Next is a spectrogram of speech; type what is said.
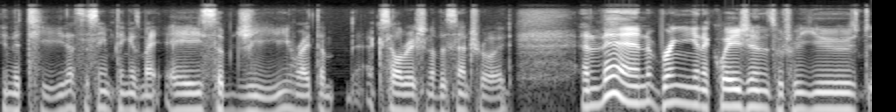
in the T. That's the same thing as my A sub G, right, the acceleration of the centroid. And then bringing in equations which we used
